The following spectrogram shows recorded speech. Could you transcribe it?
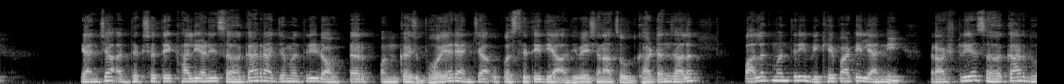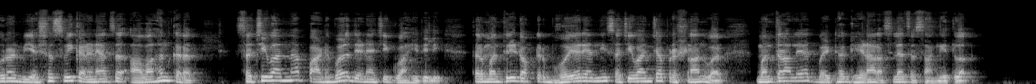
यांच्या अध्यक्षतेखाली आणि सहकार राज्यमंत्री डॉक्टर पंकज भोयर यांच्या उपस्थितीत या अधिवेशनाचं उद्घाटन झालं. पालकमंत्री विखे पाटील यांनी राष्ट्रीय सहकार धोरण यशस्वी करण्याचं आवाहन करत सचिवांना पाठबळ देण्याची ग्वाही दिली. तर मंत्री डॉक्टर भोयर यांनी सचिवांच्या प्रश्नांवर मंत्रालयात बैठक घेणार असल्याचं सांगितलं.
